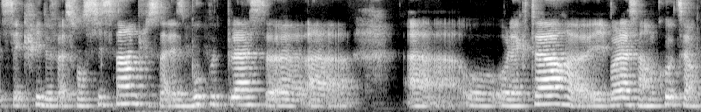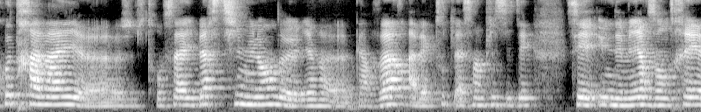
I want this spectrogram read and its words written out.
c'est écrit de façon si simple, ça laisse beaucoup de place euh, au, lecteur. Et voilà, c'est un co, c'est un co-travail. Euh, je trouve ça hyper stimulant de lire euh, Carver avec toute la simplicité. C'est une des meilleures entrées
